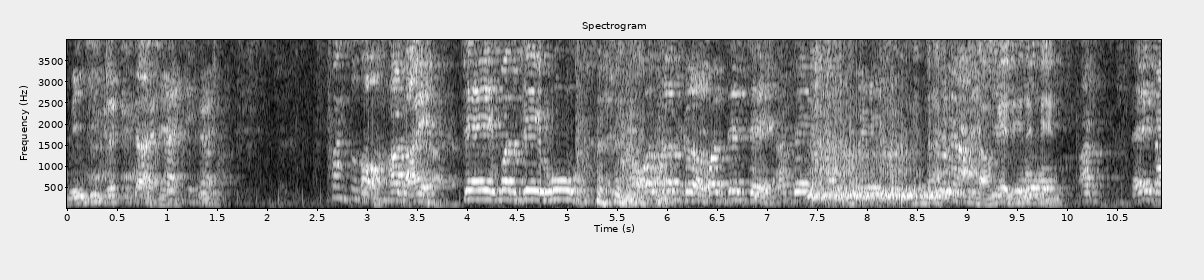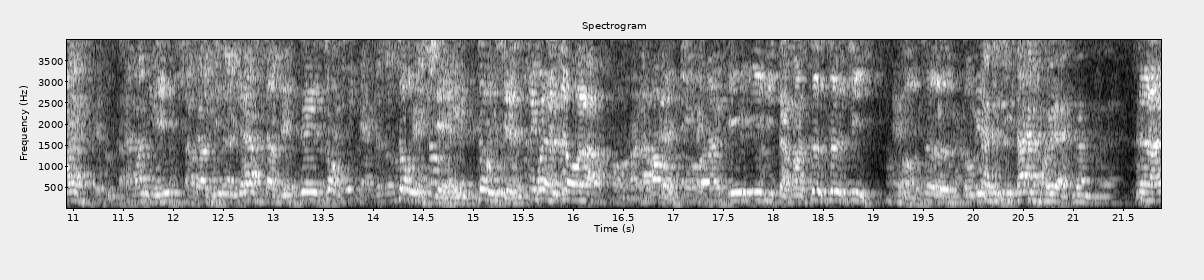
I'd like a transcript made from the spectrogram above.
明星科技大学。嗯。哦，阿来，这阮姐夫，我那 个我姐姐，阿姐，老岳听得点。哎，来，婉婷，小婷，你看，小婷这种重贤重弦，这个是我老婆，然后一一笔打包这设计，哦，这工业设计，带回来这样子。对啊，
